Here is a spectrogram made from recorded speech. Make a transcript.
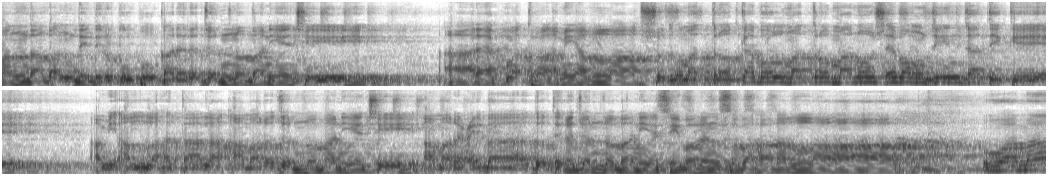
বান্দা বান্দিদের উপকারের জন্য বানিয়েছি। আর একমাত্র আমি আল্লাহ, শুধুমাত্র কেবলমাত্র মানুষ এবং জিন জাতিকে আমি আল্লাহ তালা আমার জন্য বানিয়েছি, আমার এবাদতের জন্য বানিয়েছি বলেন সুবাহান আল্লাহ ওয়ামা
